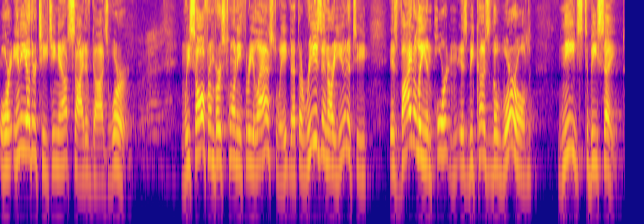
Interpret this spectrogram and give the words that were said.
or any other teaching outside of God's Word. We saw from verse 23 last week that the reason our unity is vitally important is because the world needs to be saved.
